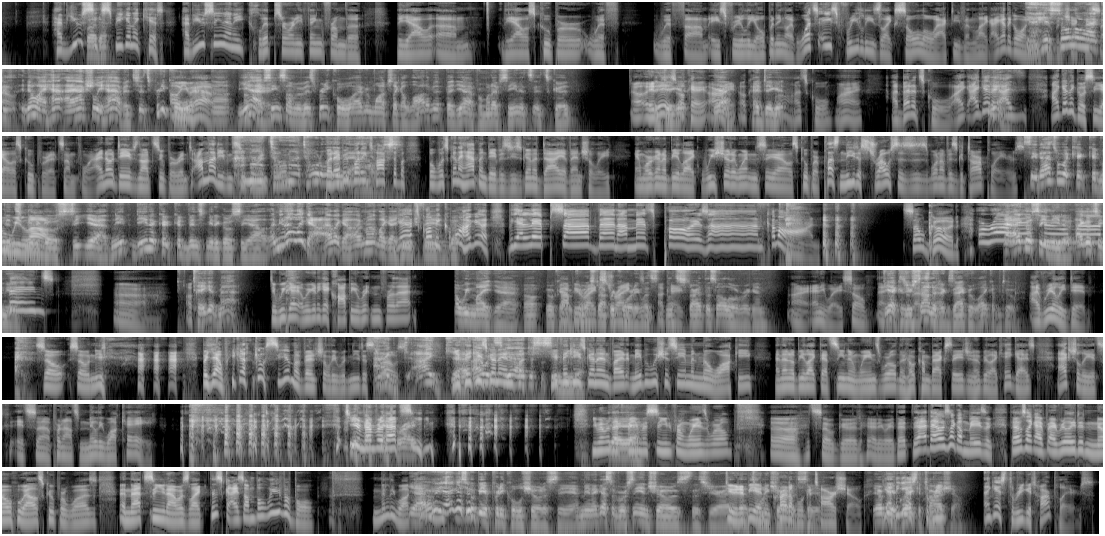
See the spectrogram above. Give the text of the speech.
Have you seen? uh, speaking of Kiss, have you seen any clips or anything from the the Al, um the Alice Cooper with with um Ace Frehley opening? Like, what's Ace Frehley's like solo act even like? I got to go on Yeah, YouTube his solo act. Is, no, I ha- I actually have. It's it's pretty cool. Oh, you have? Uh, yeah, Okay. I've seen some of it. It's pretty cool. I haven't watched like a lot of it, but yeah, from what I've seen, it's it's good. Oh, it I is okay. All Yeah, right. Okay. I dig it. Oh, that's cool. All right. I bet it's cool. I I get it. Yeah. I I gotta go see Alice Cooper at some point. I know Dave's not super into. I'm not even super I'm not, into I'm him. not totally. but into everybody Alice. talks about. But what's gonna happen, Dave, is he's gonna die eventually, and we're gonna be like, we should have went and see Alice Cooper. Plus, Nita Strauss is, is one of his guitar players. See, that's what could convince me love. to go see. Yeah, Ni- Nina could convince me to go see Alice. I mean, I like Alice. I like Al. I'm not like a Yeah, it's called me. Come but- on, get it. Your lips are venomous poison. Come on. so good. Right Yeah, I go see Nita. I go see Nita. Uh, okay. Take it, Matt. Did we get? Are we gonna get copy written for that? Oh, we might. Yeah. Oh, okay. Copyright Stop strike. recording. Let's Okay. let's start this all over again. All right. Anyway, so yeah, because so you sounded that. exactly like him too. I really did. So so Nita. but yeah, we gotta go see him eventually with Nita Strauss. I, I You think he's would- gonna yeah, invite? just to you think Nita. he's gonna invite it? Maybe we should see him in Milwaukee, and then it'll be like that scene in Wayne's World, and he'll come backstage and he'll be like, "Hey guys, actually, it's it's uh, pronounced Milwaukee." Do you Yeah, remember that right. scene? you remember Yeah, that yeah. famous scene from Wayne's World? Uh, it's so good. Anyway, that that, that was like amazing. That was like I, I really didn't know who Alice Cooper was, and that scene I was like, this guy's unbelievable. Milwaukee. Yeah, I, mean, I guess it would be a pretty cool show to see. I mean, I guess if we're seeing shows this year, Dude, it'd be an show incredible guitar show. It would Yeah, I be think a great guitar three- show. I think he has three guitar players.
